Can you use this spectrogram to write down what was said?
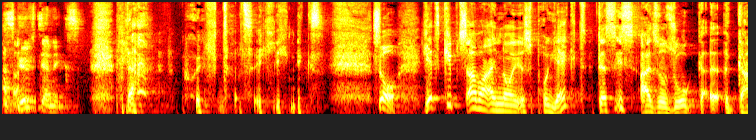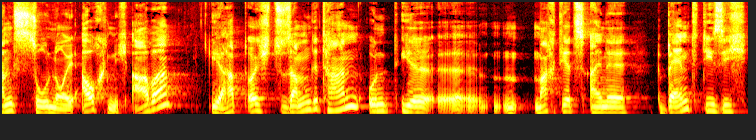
Das hilft ja nichts. Da hilft tatsächlich nichts. So, jetzt gibt's aber ein neues Projekt. Das ist also so äh, ganz so neu auch nicht. Aber ihr habt euch zusammengetan und ihr äh, macht jetzt eine Band, die sich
